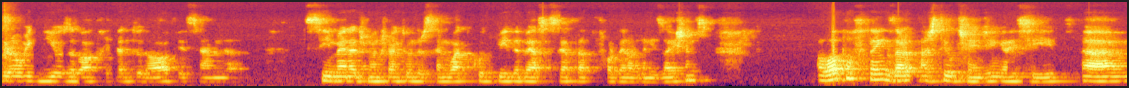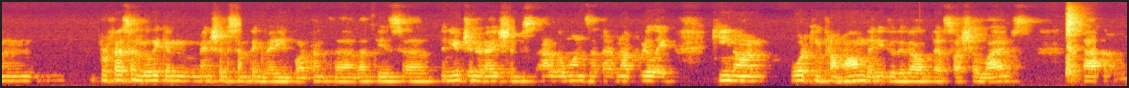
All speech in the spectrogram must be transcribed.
growing news about return to the office and uh, see management trying to understand what could be the best setup for their organizations. A lot of things are, are still changing, I see it. Um, Professor Milliken mentioned something very important. Uh, that is, uh, the new generations are the ones that are not really keen on working from home. They need to develop their social lives. Uh,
